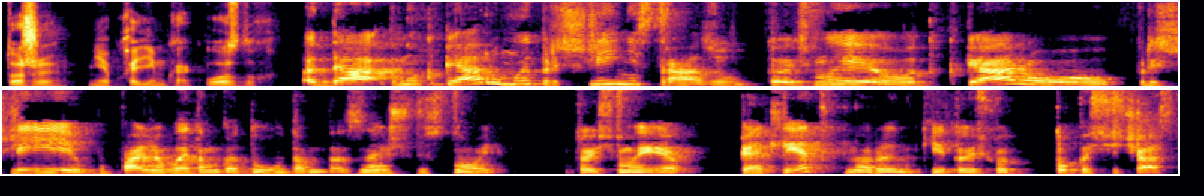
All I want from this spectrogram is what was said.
тоже необходим как воздух. Да, но к пиару мы пришли не сразу. То есть мы вот к пиару пришли буквально в этом году, там, да, знаешь, весной. То есть мы пять лет на рынке, то есть вот только сейчас.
